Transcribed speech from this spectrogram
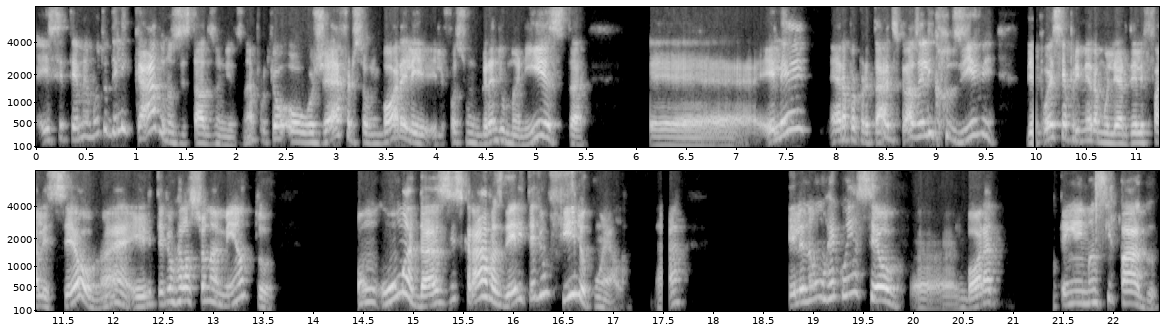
esse tema é muito delicado nos Estados Unidos, né? porque o, o Jefferson, embora ele, ele fosse um grande humanista, é, ele era proprietário de escravos, ele, inclusive, depois que a primeira mulher dele faleceu, né, ele teve um relacionamento com uma das escravas dele, teve um filho com ela. Né? ele não reconheceu, uh, embora tenha emancipado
